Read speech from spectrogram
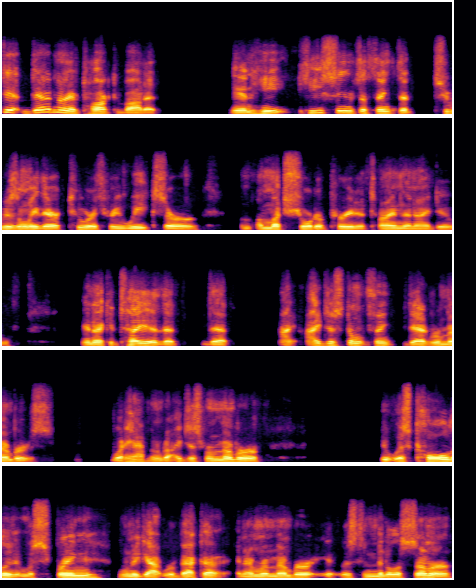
Dad, dad and i have talked about it and he he seems to think that she was only there two or three weeks or a much shorter period of time than i do and i can tell you that that i i just don't think dad remembers what happened i just remember it was cold and it was spring when we got Rebecca. And I remember it was the middle of summer.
